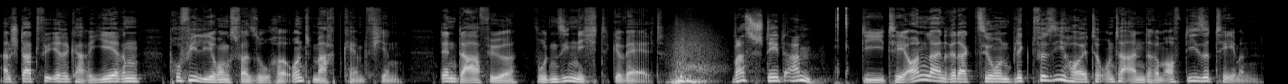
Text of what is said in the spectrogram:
anstatt für ihre Karrieren, Profilierungsversuche und Machtkämpfchen. Denn dafür wurden sie nicht gewählt. Was steht an? Die T-Online-Redaktion blickt für Sie heute unter anderem auf diese Themen.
